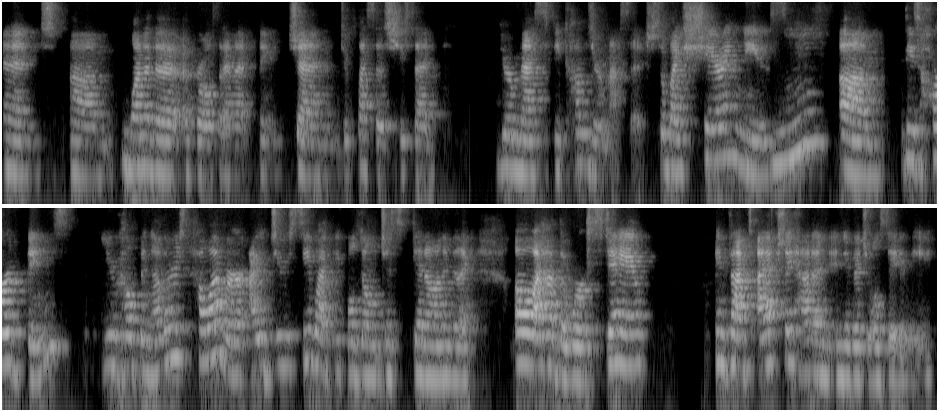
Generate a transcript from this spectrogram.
And um, one of the girls that i met named jen duplessis she said your mess becomes your message. So by sharing these um, these hard things you're helping others. However i do see why people don't just get on and be like oh i had the worst day. In fact i actually had an individual say to me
